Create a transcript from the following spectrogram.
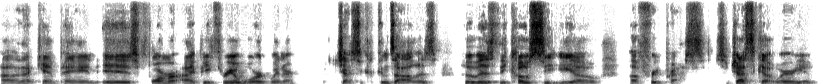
uh, that campaign is former IP3 Award winner, Jessica Gonzalez, who is the co-CEO of Free Press. So Jessica, where are you?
